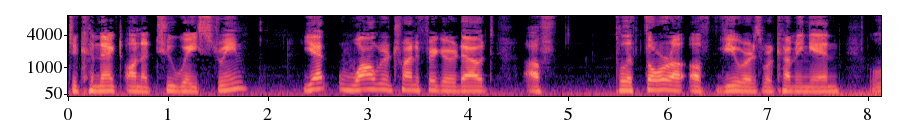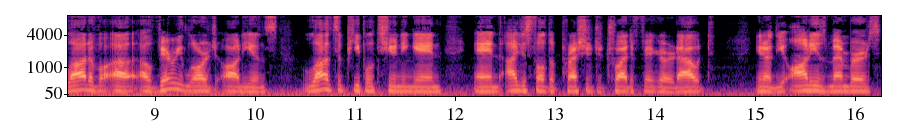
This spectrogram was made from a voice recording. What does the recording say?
to connect on a two way stream. Yet, while we were trying to figure it out, a plethora of viewers were coming in, a lot of uh, a very large audience, lots of people tuning in, and I just felt the pressure to try to figure it out you know, the audience members,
